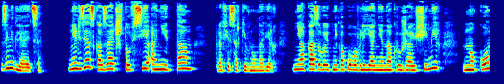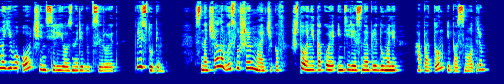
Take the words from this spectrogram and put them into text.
замедляется. Нельзя сказать, что все они там, профессор кивнул наверх, не оказывают никакого влияния на окружающий мир, но кома его очень серьезно редуцирует. Приступим. Сначала выслушаем мальчиков, что они такое интересное придумали, а потом и посмотрим.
